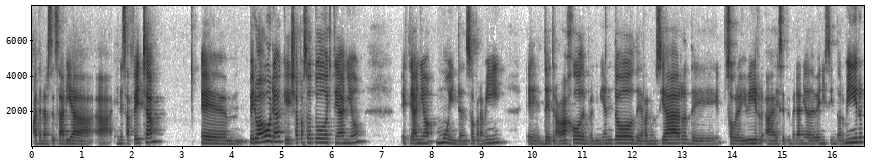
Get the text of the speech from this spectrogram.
a tener cesárea en esa fecha Em, pero ahora que ya pasó todo este año, este año muy intenso para mí, eh, de trabajo, de emprendimiento, de renunciar, de sobrevivir a ese primer año de Beni sin dormir,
